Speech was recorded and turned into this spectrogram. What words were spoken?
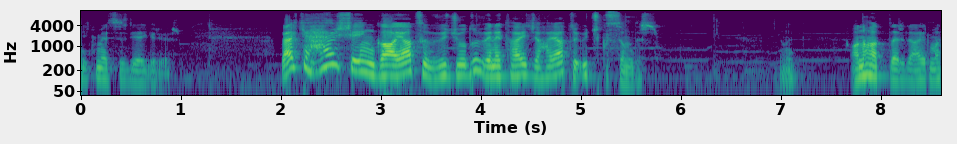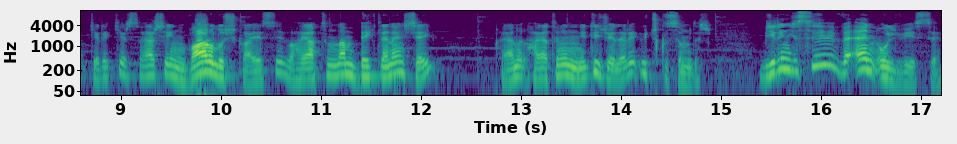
Hikmetsizliğe giriyor. Belki her şeyin gayatı, vücudu ve netayici hayatı üç kısımdır. Yani ana hatlarıyla ayırmak gerekirse her şeyin varoluş gayesi ve hayatından beklenen şey, hayatının neticeleri üç kısımdır. Birincisi ve en ulvisi.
